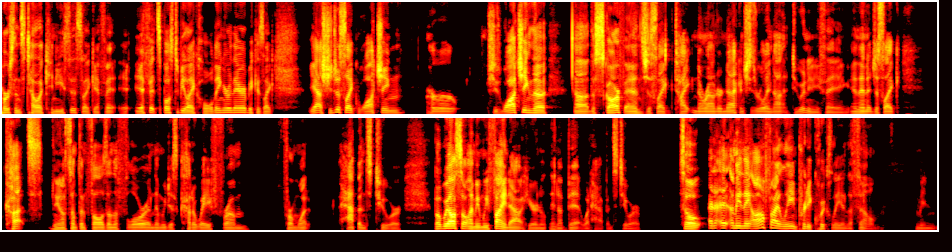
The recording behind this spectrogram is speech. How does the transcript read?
person's telekinesis like if it if it's supposed to be like holding her there because like yeah she just like watching her she's watching the uh the scarf ends just like tighten around her neck and she's really not doing anything and then it just like cuts you know something falls on the floor and then we just cut away from from what happens to her but we also i mean we find out here in a, in a bit what happens to her so and I, I mean they off eileen pretty quickly in the film i mean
